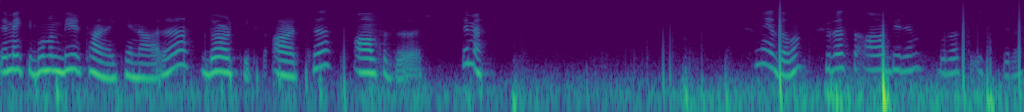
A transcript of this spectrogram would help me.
Demek ki bunun bir tane kenarı 4x artı 6'dır. Değil mi? Şunu yazalım. Şurası a birim, burası x birim.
